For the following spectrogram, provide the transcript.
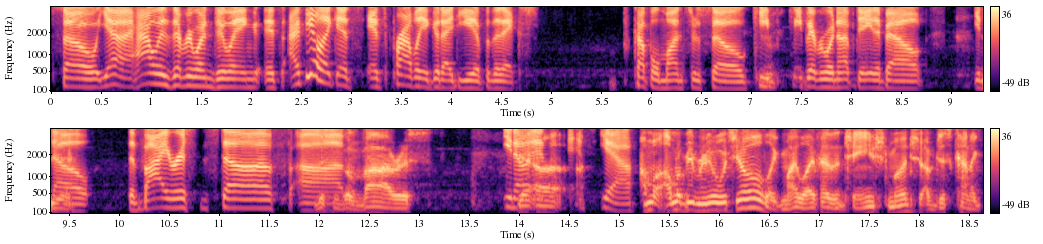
So yeah, how is everyone doing? It's I feel like it's it's probably a good idea for the next couple months or so. Keep keep everyone updated about you know the virus and stuff. Um, This is a virus. You know yeah, it's, uh, it's yeah I'm, I'm gonna be real with y'all. Like my life hasn't changed much. I've just kind of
